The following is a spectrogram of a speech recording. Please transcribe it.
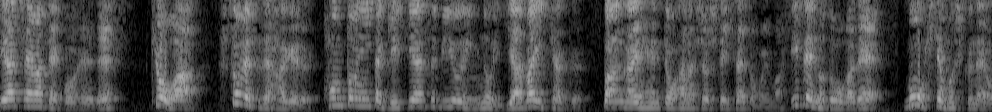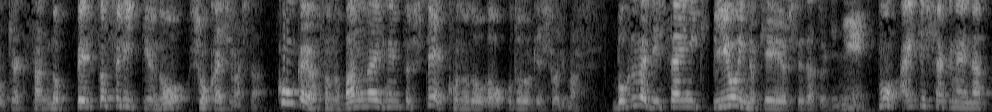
いらっしゃいませ、浩平です。今日は、ストレスでハゲる、本当にいた激安美容院のやばい客、番外編ってお話をしていきたいと思います。以前の動画で、もう来てほしくないお客さんのベスト3っていうのを紹介しました。今回はその番外編として、この動画をお届けしております。僕が実際に美容院の経営をしてた時に、もう相手したくないな、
